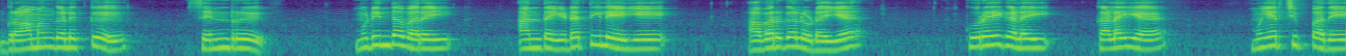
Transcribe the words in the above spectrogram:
கிராமங்களுக்கு சென்று முடிந்தவரை அந்த இடத்திலேயே அவர்களுடைய குறைகளை களைய முயற்சிப்பதே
